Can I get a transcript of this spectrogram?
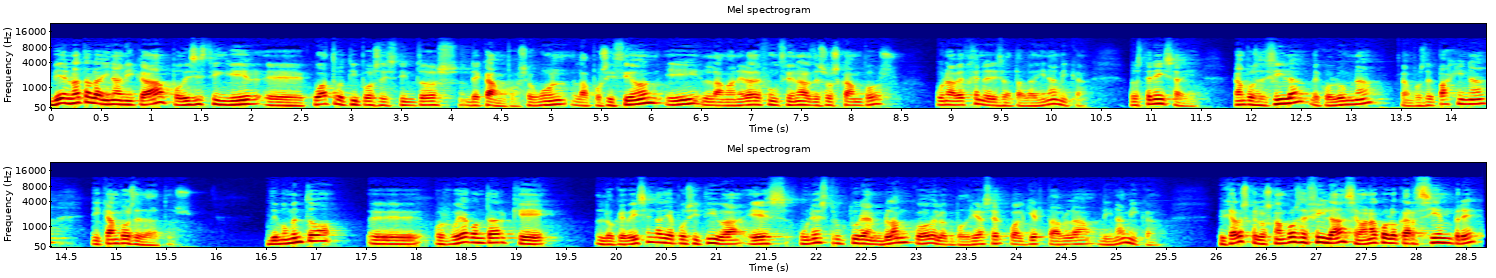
Bien, en una tabla dinámica podéis distinguir eh, cuatro tipos distintos de campos, según la posición y la manera de funcionar de esos campos una vez generéis la tabla dinámica. Los tenéis ahí, campos de fila, de columna, campos de página y campos de datos. De momento eh, os voy a contar que lo que veis en la diapositiva es una estructura en blanco de lo que podría ser cualquier tabla dinámica. Fijaros que los campos de fila se van a colocar siempre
